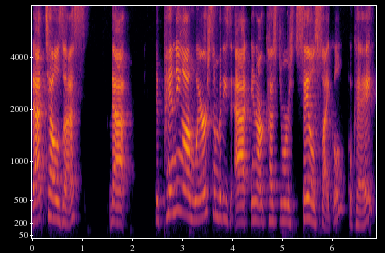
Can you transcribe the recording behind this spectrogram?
That tells us that depending on where somebody's at in our customer's sales cycle okay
